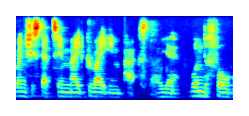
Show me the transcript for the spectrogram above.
when she stepped in made great impacts. So, yeah, wonderful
